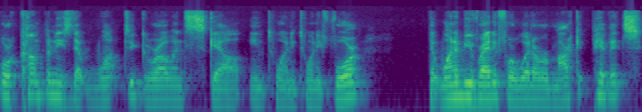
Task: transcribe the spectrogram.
for companies that want to grow and scale in 2024, that want to be ready for whatever market pivots,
